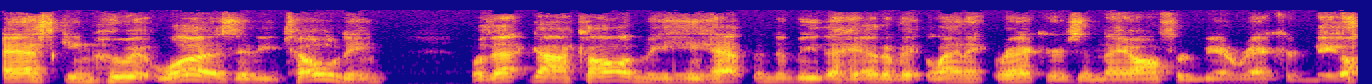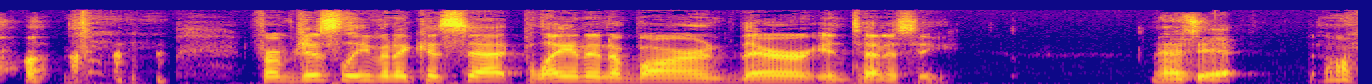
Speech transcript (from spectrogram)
asked him who it was, and he told him. Well, that guy called me. He happened to be the head of Atlantic Records, and they offered me a record deal. From just leaving a cassette, playing in a barn there in Tennessee. That's it. Oh,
